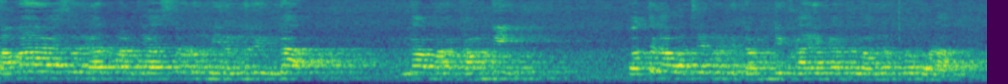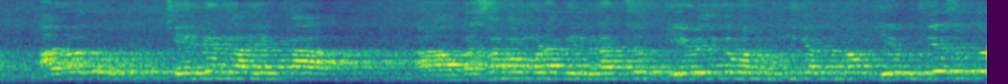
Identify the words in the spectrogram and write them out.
సమావేశం ఏర్పాటు చేస్తాడు మీ అందరూ ఇంకా ఇంకా మన కమిటీ కొత్తగా వచ్చేటువంటి కమిటీ కార్యకర్తలు అందరితో కూడా. ఆ రోజు చైర్మన్ గారి యొక్క ప్రసంగం కూడా మీరు వినొచ్చు. ఏ విధంగా మనం ముందుకెళ్తున్నాం ఏ ఉద్దేశంతో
